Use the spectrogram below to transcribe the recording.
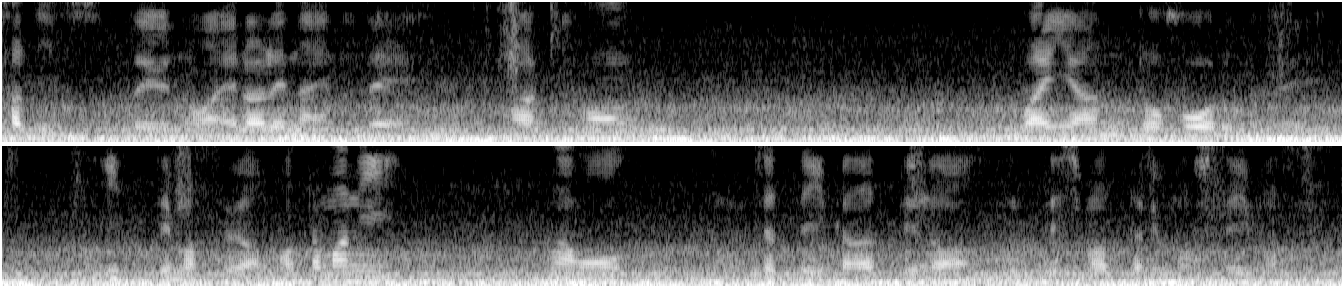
果実というのは得られないので、まあ、基本バイアンドホールドで行ってますが、まあ、たまにまあもう売っちゃっていいかなっていうのは売ってしまったりもしています。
